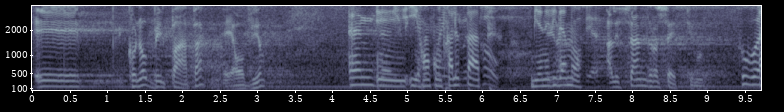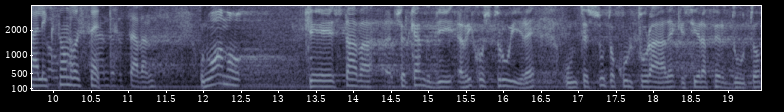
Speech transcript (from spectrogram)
E conobbe il Papa, è ovvio, uh, she y rencontra le pape, bien évidemment, Alessandro VII, Alexandre VII. Un uomo che stava eh, cercando di ricostruire un tessuto culturale che si era perduto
